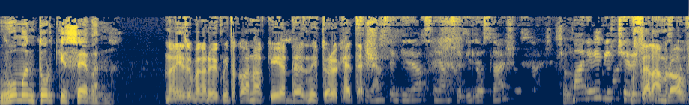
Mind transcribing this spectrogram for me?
Woman Turkey 7. Na nézzük meg a nők mit akarnak kérdezni. Török hetes. Selam sevgili Rav, selam sevgili dostlar. Szelam Rav,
